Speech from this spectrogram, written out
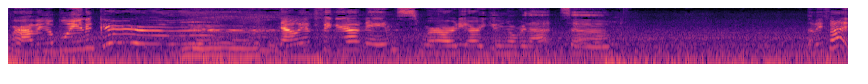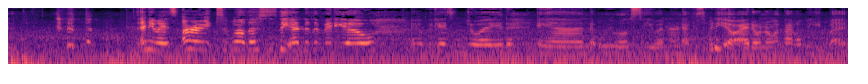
We're having a boy and a girl! Yeah. now we have to figure out names. We're already arguing over that so. That'll be fun anyways all right well this is the end of the video. I hope you guys enjoyed and we will see you in our next video. I don't know what that'll be but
